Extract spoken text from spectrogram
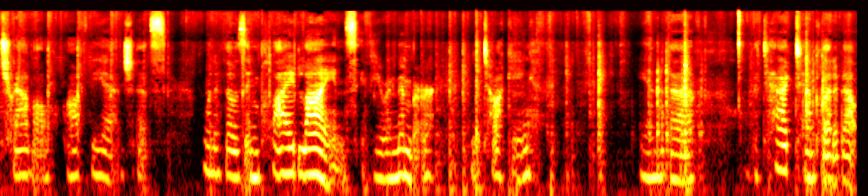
travel off the edge. That's one of those implied lines, if you remember me talking in the, the tag template about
